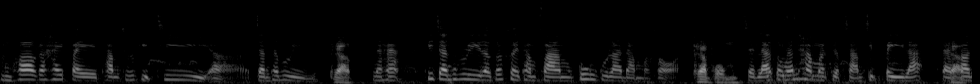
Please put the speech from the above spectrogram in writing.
คุณพ่อก็ให้ไปทำธุรกิจที่เอ่อจันทบุรีครับ นะฮะที่จันทบุรีเราก็เคยทำฟาร์มกุ้งกุลาดำมาก่อน ครับผม เสร็จแล้วตรงนั้นทำมาเกือบ 30 ปีละแต่ครับ ตอน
